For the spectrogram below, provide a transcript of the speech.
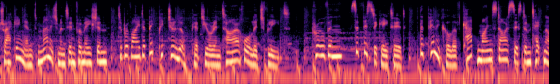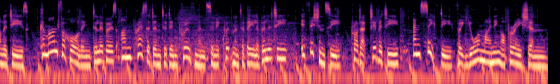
tracking and management information to provide a big picture look at your entire haulage fleet. Proven, sophisticated, the pinnacle of CAT MineStar system technologies, Command for Hauling delivers unprecedented improvements in equipment availability, efficiency, productivity and safety for your mining operation.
